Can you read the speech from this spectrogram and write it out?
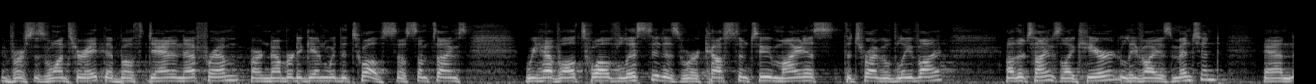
in verses 1 through 8, that both Dan and Ephraim are numbered again with the 12. So sometimes we have all 12 listed as we're accustomed to, minus the tribe of Levi. Other times, like here, Levi is mentioned, and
